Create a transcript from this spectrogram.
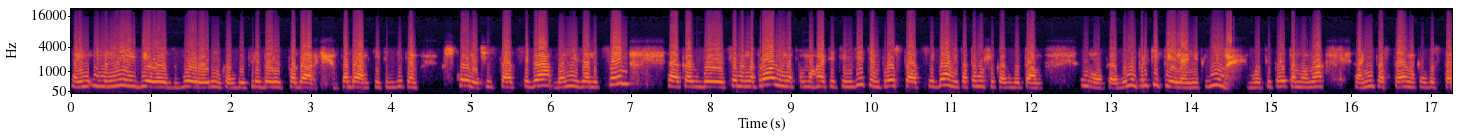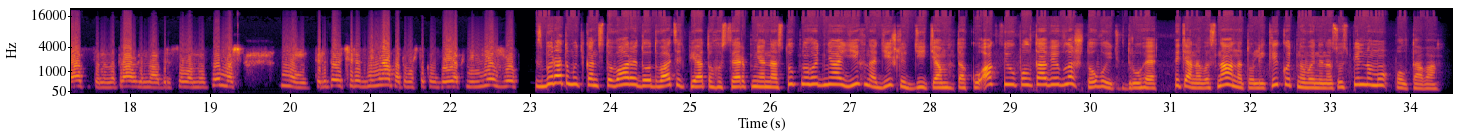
именные делают сборы, ну, как бы передают подарки, подарки этим детям в школе чисто от себя. бы Они взяли цель, э, как бы целенаправленно помогать этим детям просто от себя, не потому что как бы там, ну, как бы, ну, прикипели они к ним, вот, и поэтому она, они постоянно как бы стараются целенаправленно адресованную помощь, ну, передают через меня, потому что как бы я к ним езжу, Збиратимуть канцтовари до 25 серпня. Наступного дня їх надішлють дітям. Таку акцію у Полтаві влаштовують вдруге. Тетяна Весна, Анатолій Кикоть. Новини на Суспільному. Полтава.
